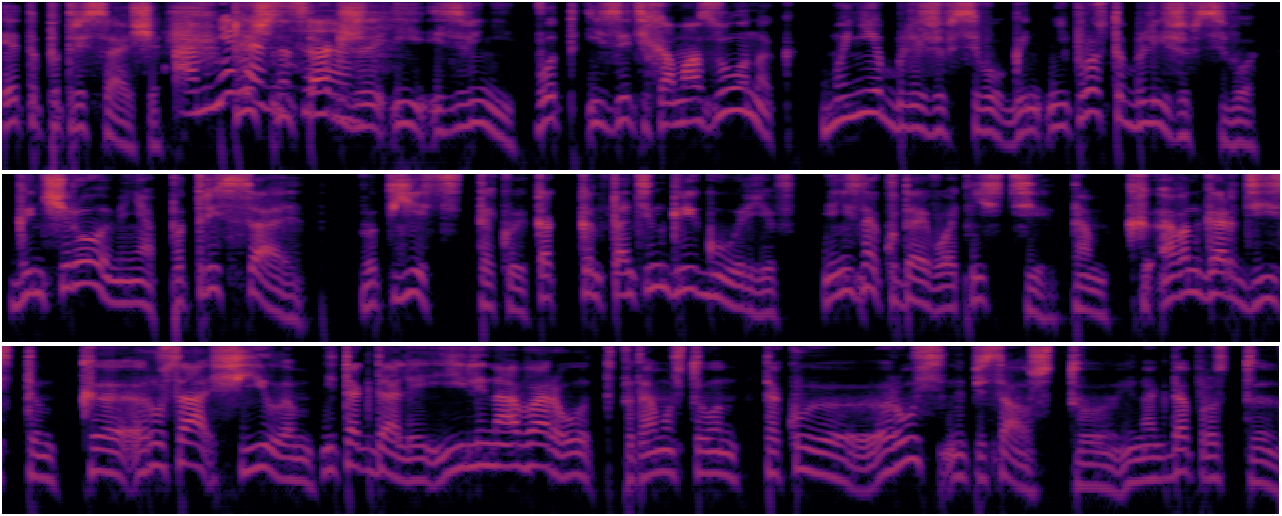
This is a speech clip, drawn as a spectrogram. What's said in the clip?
это потрясающе. А мне Точно кажется... так же и, извини, вот из этих амазонок мне ближе всего, не просто ближе всего, Гончарова меня потрясает. Вот есть такой, как Константин Григорьев. Я не знаю, куда его отнести. Там, к авангардистам, к русофилам и так далее. Или наоборот. Потому что он такую Русь написал, что иногда просто...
